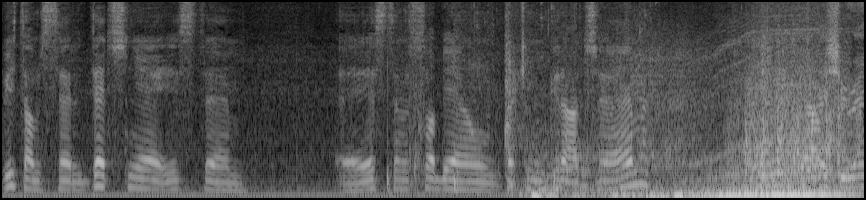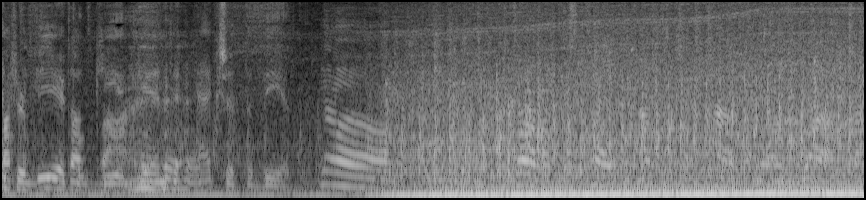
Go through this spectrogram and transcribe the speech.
Witam serdecznie, jestem e, jestem sobie takim graczem. Gram vehicle. Battlefielda key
